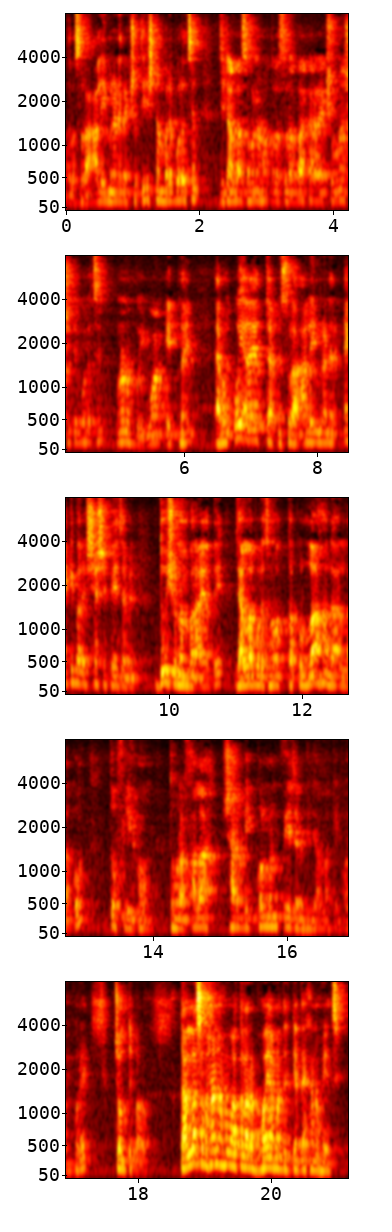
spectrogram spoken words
তাআলা সূরা আলী ইমরানের 130 নম্বরে বলেছেন, যেটা আল্লাহ তাআলা সূরা বাকারার 179 তে বলেছেন 89 189 এবং ওই আয়াতটা আপনি সূরা আলী ইমরানের একেবারে শেষে পেয়ে যাবেন 200 নম্বর আয়াতে, যে আল্লাহ বলেছেন ওত্তাকুল্লাহ আল্লাহ ওয়াত্তাকুল্লাহ লাআল্লাকুম তুফলিহুন। তোমরা ফালাহ সার্বিক কল্যাণ পেয়ে যাবে যদি আল্লাহকে ভয় করে চলতে পারো। তা আল্লাহ ওয়া ভয় আমাদেরকে দেখানো হয়েছে।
